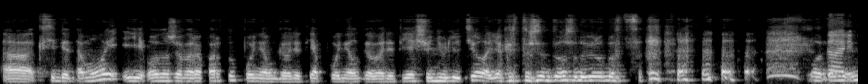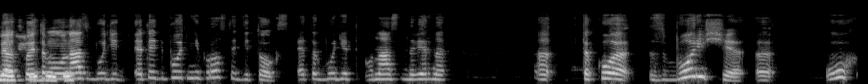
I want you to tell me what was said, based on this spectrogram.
к себе домой, и он уже в аэропорту понял, говорит, я понял, говорит, я еще не улетела, я, говорит, уже должен вернуться. Да, ребят, поэтому у нас будет, это будет не просто детокс, это будет у нас, наверное, э, такое сборище э, Ух,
